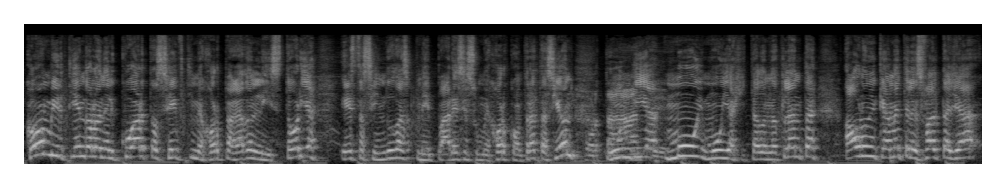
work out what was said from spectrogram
convirtiéndolo en el cuarto safety mejor pagado en la historia. Esta sin dudas me parece su mejor contratación. Importante. Un día muy, muy agitado en Atlanta. Ahora únicamente les falta ya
